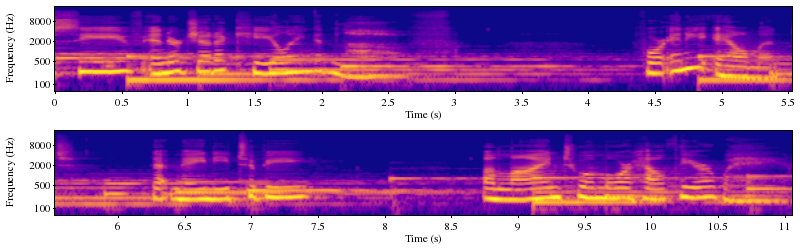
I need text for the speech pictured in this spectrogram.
Receive energetic healing and love for any ailment that may need to be aligned to a more healthier way.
